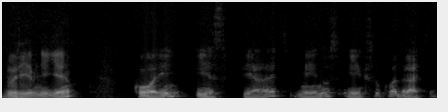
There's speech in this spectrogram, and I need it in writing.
дорівнює корінь із 5 мінус х у квадраті.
